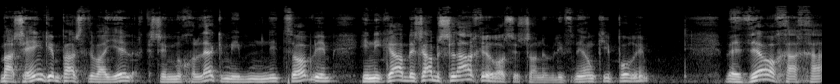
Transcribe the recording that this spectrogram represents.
מה שאין כן פשט וילך, כשמחולק מניצובים, היא נקרא בשעה שלאחרי ראש השנה ולפני יום כיפורים. וזה הוכחה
